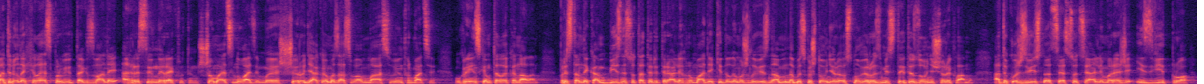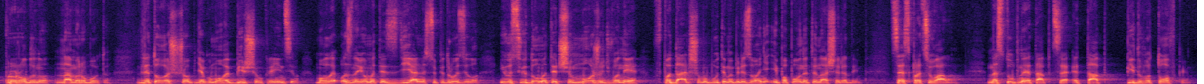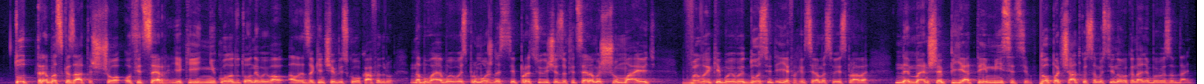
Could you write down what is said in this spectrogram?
Батальйон Ахілес провів так званий агресивний рекрутинг. Що мається на увазі? Ми щиро дякуємо засобам масової інформації, українським телеканалам, представникам бізнесу та територіальних громад, які дали можливість нам на безкоштовній основі розмістити зовнішню рекламу. А також, звісно, це соціальні мережі і звіт про пророблену нами роботу. Для того, щоб якомога більше українців могли ознайомитись з діяльністю підрозділу і усвідомити, чи можуть вони в подальшому бути мобілізовані і поповнити наші ряди. Це спрацювало. Наступний етап це етап підготовки. Тут треба сказати, що офіцер, який ніколи до того не воював, але закінчив військову кафедру, набуває бойової спроможності, працюючи з офіцерами, що мають великий бойовий досвід і є фахівцями своєї справи не менше п'яти місяців до початку самостійного виконання бойових завдань.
